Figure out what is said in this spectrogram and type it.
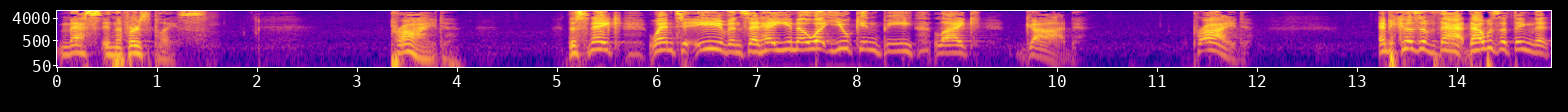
mess in the first place? Pride. The snake went to Eve and said, hey, you know what? You can be like God. Pride. And because of that, that was the thing that,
